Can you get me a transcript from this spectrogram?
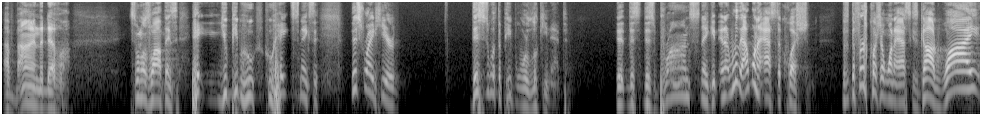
I bind the devil. It's one of those wild things. Hey, you people who, who hate snakes, this right here, this is what the people were looking at this, this bronze snake. And really, I want to ask the question. The, the first question I want to ask is God, why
